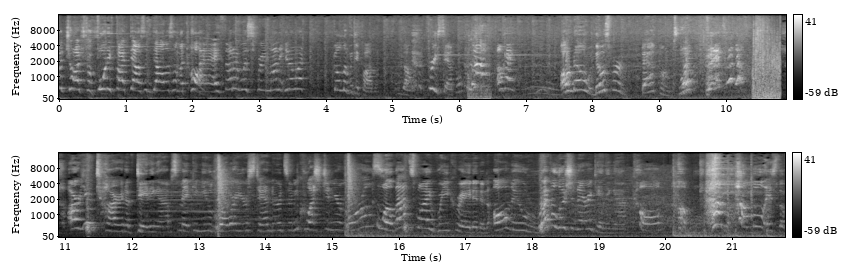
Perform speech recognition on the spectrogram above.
have a charge for $45,000 on the car? I, I thought it was free money. You know what? Go live with your father. I'm done. Free sample. Ah, okay. Oh no, those were bath bombs. What? Bitch, what the? Are you tired of dating apps making you lower your standards and question your morals? Well, that's why we created an all-new revolutionary dating app called Humble. Humble. Is the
